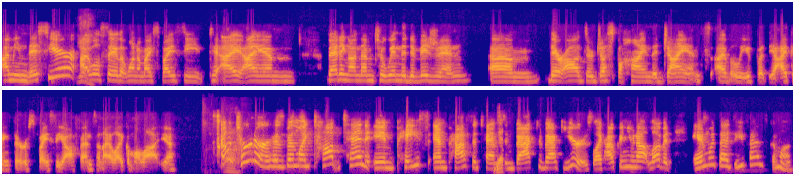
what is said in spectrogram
I mean, this year, yeah. I will say that one of my spicy. T- I I am betting on them to win the division. Um, their odds are just behind the Giants, I believe. But yeah, I think they're a spicy offense, and I like them a lot. Yeah. Scott oh. Turner has been like top 10 in pace and pass attempts yep. in back to back years. Like, how can you not love it? And with that defense, come on.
